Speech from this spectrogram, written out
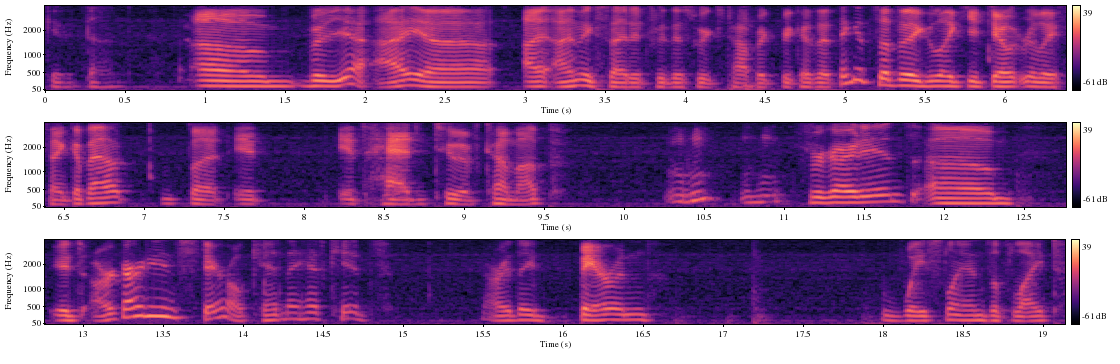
get it done. Um, but yeah, I, uh, I, I'm excited for this week's topic because I think it's something like you don't really think about, but it, it's had to have come up hmm hmm for Guardians. Um, it's are Guardians sterile? Can they have kids? Are they barren wastelands of light?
